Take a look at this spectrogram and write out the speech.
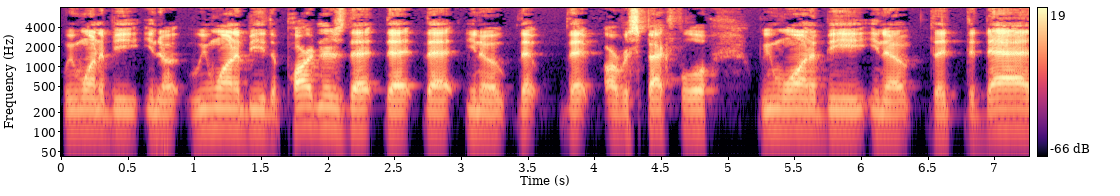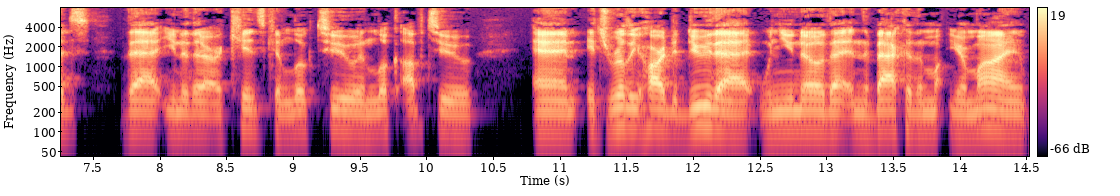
We want to be, you know, we want to be the partners that that that you know that that are respectful. We want to be, you know, the the dads that you know that our kids can look to and look up to and it's really hard to do that when you know that in the back of the, your mind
